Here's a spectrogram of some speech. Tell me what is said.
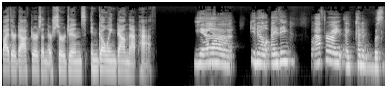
by their doctors and their surgeons in going down that path. Yeah. You know, I think after I, I, kind of was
